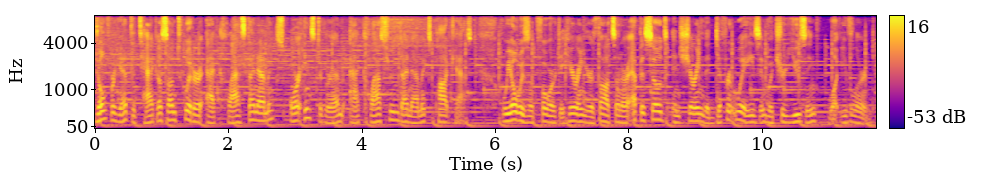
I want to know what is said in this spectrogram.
don't forget to tag us on Twitter at Class Dynamics or Instagram at Classroom Dynamics Podcast. We always look forward to hearing your thoughts on our episodes and sharing the different ways in which you're using what you've learned.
